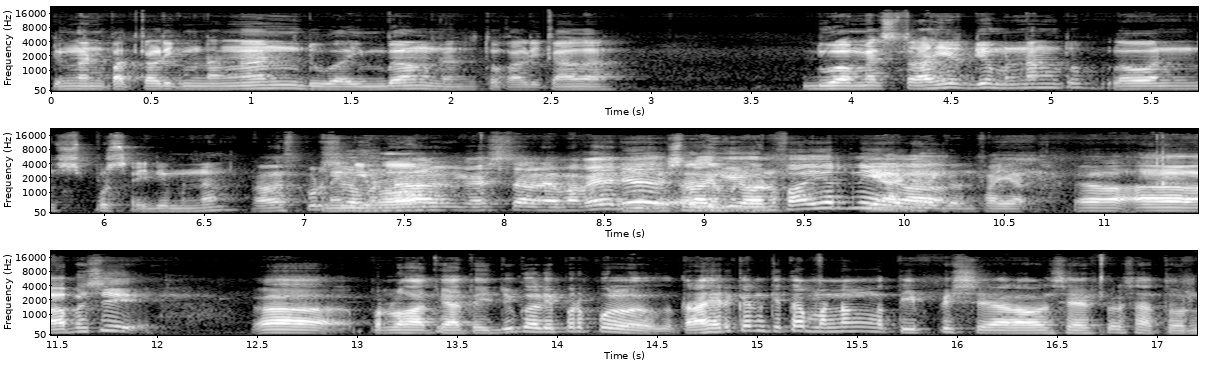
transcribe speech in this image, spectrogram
dengan empat kali kemenangan, dua imbang dan satu kali kalah. Dua match terakhir dia menang tuh lawan Spurs aja dia menang. Lawan Spurs Main udah di menang. Newcastle ya. Makanya dia Newcastle lagi dia menang. on fire nih. Iya, dia ya. lagi on fire. Ya, eh, apa sih eh, perlu hati-hati juga Liverpool. Terakhir kan kita menang tipis ya lawan Sheffield 1-0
